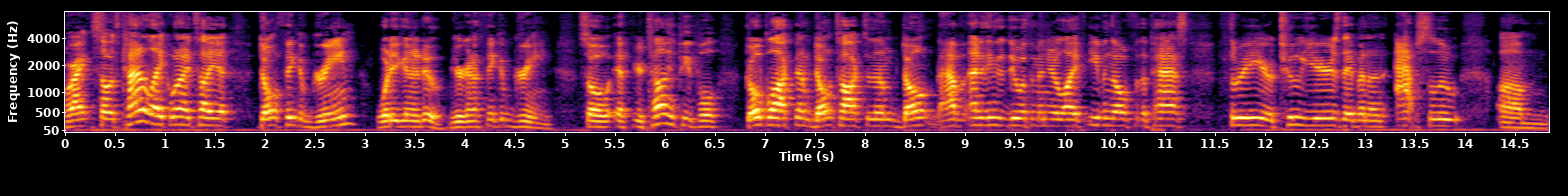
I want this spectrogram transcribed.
right? So it's kind of like when I tell you, don't think of green, what are you going to do? You're going to think of green. So if you're telling people, go block them, don't talk to them, don't have anything to do with them in your life, even though for the past three or two years. They've been an absolute um,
